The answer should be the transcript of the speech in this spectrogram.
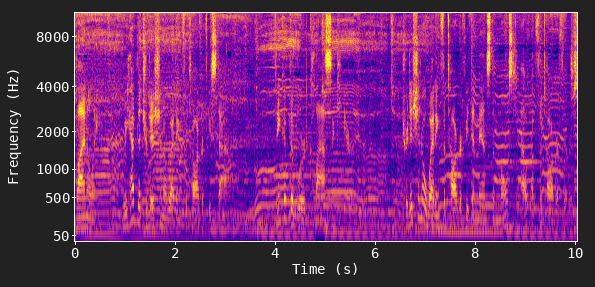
Finally, we have the traditional wedding photography style. Think of the word classic here. Traditional wedding photography demands the most out of photographers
